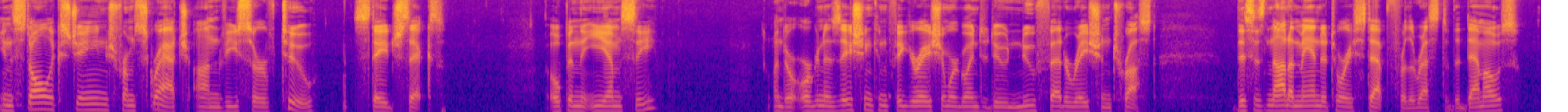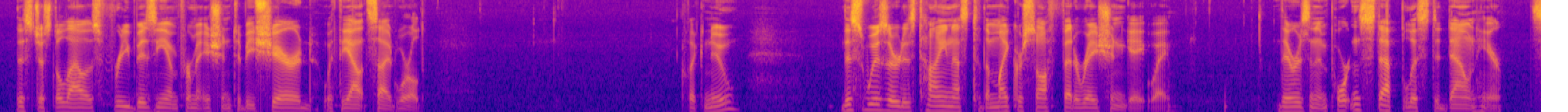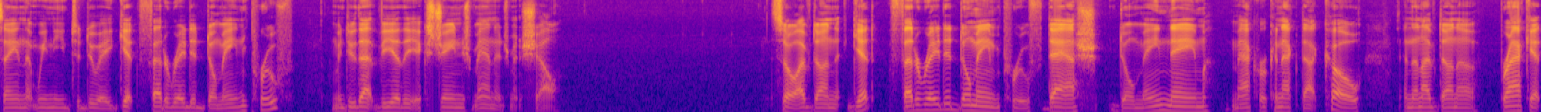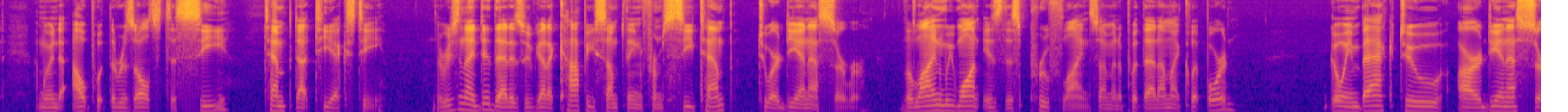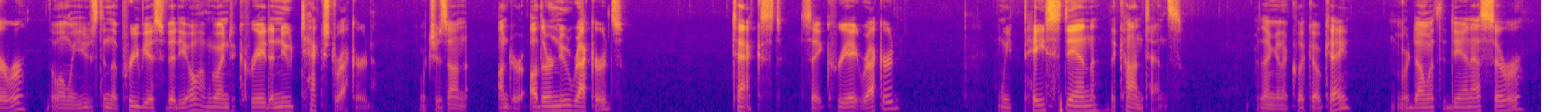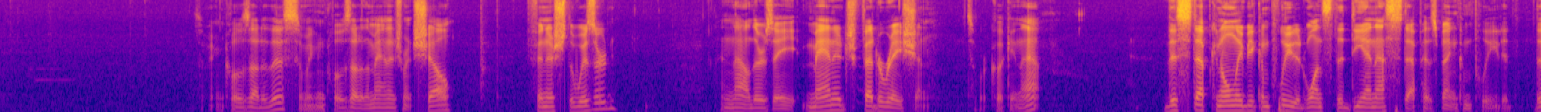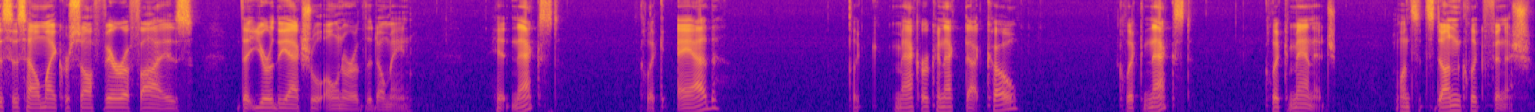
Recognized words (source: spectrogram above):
Install Exchange from scratch on vserv 2, Stage 6. Open the EMC. Under Organization Configuration, we're going to do New Federation Trust. This is not a mandatory step for the rest of the demos. This just allows free/busy information to be shared with the outside world. Click New. This wizard is tying us to the Microsoft Federation Gateway there is an important step listed down here saying that we need to do a get federated domain proof. we do that via the exchange management shell. So I've done get federated domain proof dash domain name macroconnect.co and then I've done a bracket. I'm going to output the results to ctemp.txt. The reason I did that is we've got to copy something from ctemp to our DNS server. The line we want is this proof line, so I'm going to put that on my clipboard. Going back to our DNS server, the one we used in the previous video, I'm going to create a new text record, which is on under Other New Records, Text, say Create Record. And we paste in the contents. Then I'm going to click OK. we're done with the DNS server. So we can close out of this, and we can close out of the management shell. Finish the wizard. And now there's a Manage Federation. So we're clicking that. This step can only be completed once the DNS step has been completed. This is how Microsoft verifies that you're the actual owner of the domain. Hit Next. Click Add. Click macroconnect.co. Click Next. Click Manage. Once it's done, click Finish.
